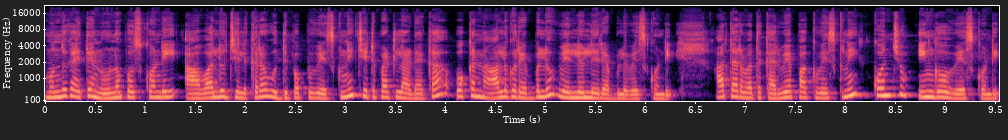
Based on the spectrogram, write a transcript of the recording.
ముందుగా అయితే నూనె పోసుకోండి. ఆవాలు జీలకర్ర ఉద్దిపప్పు వేసుకుని చిటపట్లాడాక ఒక నాలుగు రెబ్బలు వెల్లుల్లి రెబ్బలు వేసుకోండి. ఆ తర్వాత కరివేపాకు వేసుకుని కొంచెం ఇంగువ వేసుకోండి.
